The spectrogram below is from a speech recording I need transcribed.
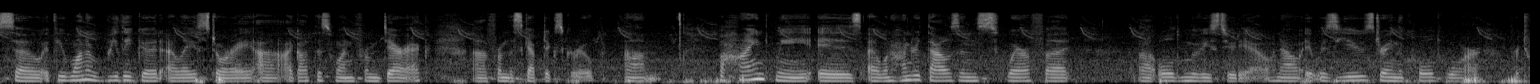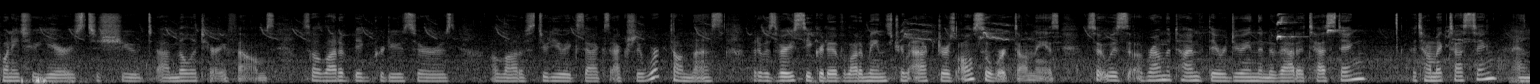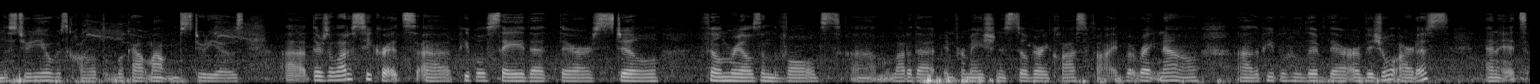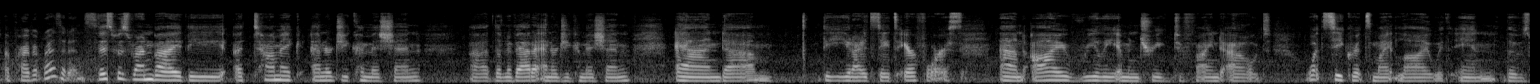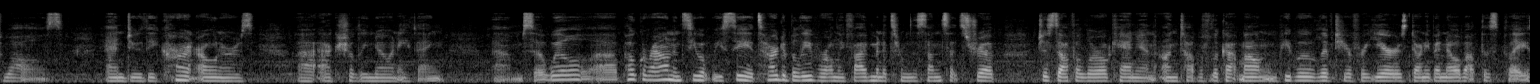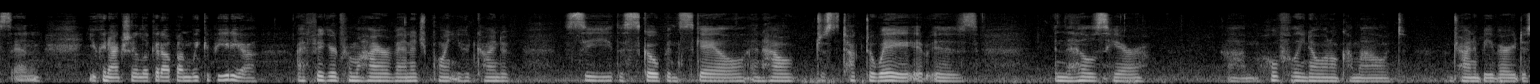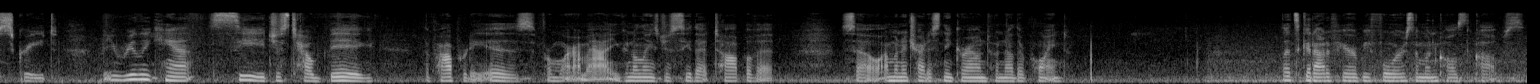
So if you want a really good LA story, uh, I got this one from Derek uh, from the Skeptics Group. Um, behind me is a 100,000 square foot uh, old movie studio. Now it was used during the Cold War for 22 years to shoot uh, military films. So a lot of big producers, a lot of studio execs actually worked on this, but it was very secretive. A lot of mainstream actors also worked on these. So it was around the time that they were doing the Nevada testing atomic testing and the studio was called Lookout Mountain Studios. Uh, there's a lot of secrets. Uh, people say that there are still film reels in the vaults. Um, a lot of that information is still very classified, but right now uh, the people who live there are visual artists and it's a private residence. This was run by the Atomic Energy Commission, uh, the Nevada Energy Commission, and um, the United States Air Force. And I really am intrigued to find out what secrets might lie within those walls. And do the current owners uh, actually know anything? Um, so we'll uh, poke around and see what we see. It's hard to believe we're only five minutes from the Sunset Strip, just off of Laurel Canyon, on top of Lookout Mountain. People who lived here for years don't even know about this place, and you can actually look it up on Wikipedia. I figured from a higher vantage point you could kind of see the scope and scale and how just tucked away it is in the hills here. Um, hopefully no one will come out. I'm trying to be very discreet, but you really can't see just how big the property is from where I'm at. You can only just see that top of it. So I'm going to try to sneak around to another point. Let's get out of here before someone calls the cops.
